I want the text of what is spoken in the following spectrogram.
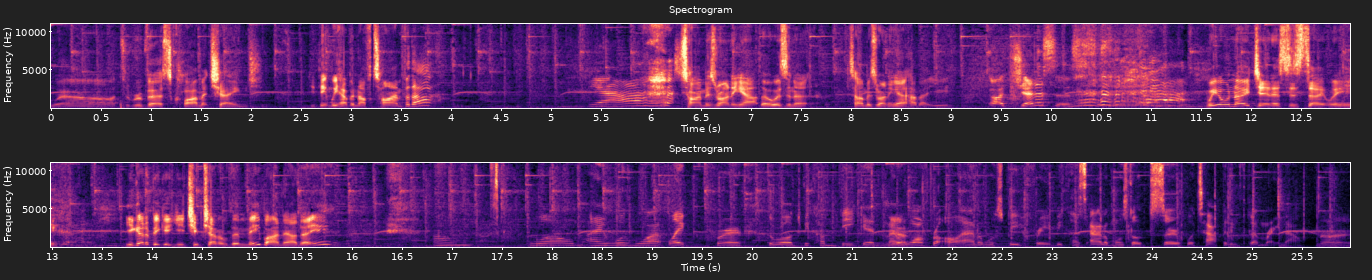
Wow, to reverse climate change. You think we have enough time for that? Yeah. Time is running out though, isn't it? Time is running out. How about you? Oh, Genesis. yeah. we all know Genesis, don't we? You got a bigger YouTube channel than me by now, don't you? Um, well, I would want like for the world to become vegan, and Yeah. I want for all animals to be free because animals don't deserve what's happening to them right now. No.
